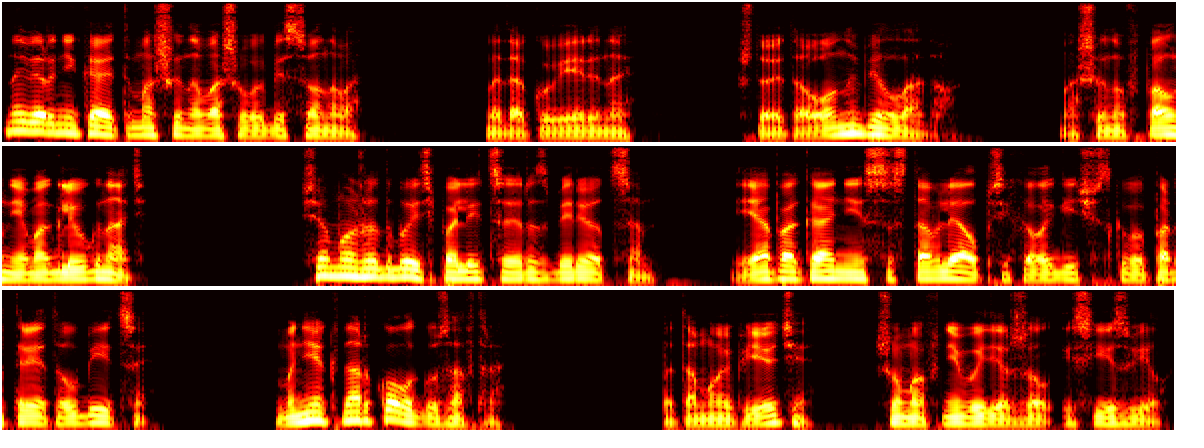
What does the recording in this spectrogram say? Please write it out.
Наверняка это машина вашего Бессонова. Вы так уверены, что это он убил Ладу? Машину вполне могли угнать. Все может быть, полиция разберется. Я пока не составлял психологического портрета убийцы. Мне к наркологу завтра. Потому и пьете? Шумов не выдержал и съязвил.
